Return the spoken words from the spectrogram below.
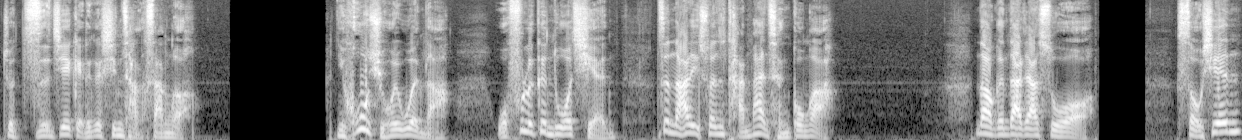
就直接给那个新厂商了。你或许会问啊。我付了更多钱，这哪里算是谈判成功啊？那我跟大家说，首先，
